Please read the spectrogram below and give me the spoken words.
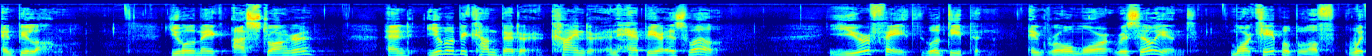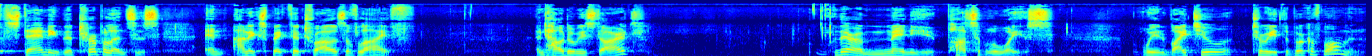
and belong. You will make us stronger, and you will become better, kinder, and happier as well. Your faith will deepen and grow more resilient, more capable of withstanding the turbulences and unexpected trials of life. And how do we start? There are many possible ways. We invite you to read the Book of Mormon.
